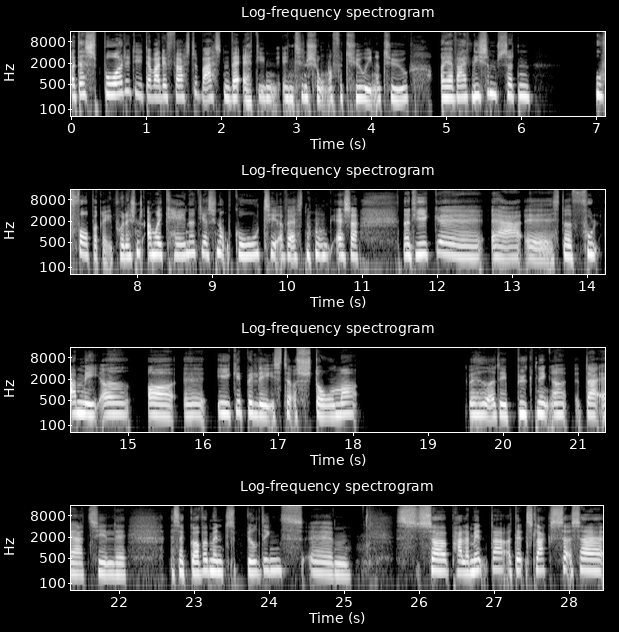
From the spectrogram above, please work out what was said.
Og der spurgte de, der var det første, var sådan, hvad er dine intentioner for 2021? Og jeg var ligesom sådan uforberedt på det. Jeg synes, amerikanere, de er sådan nogle gode til at være sådan nogle, altså, når de ikke øh, er øh, sådan noget fuld armeret og øh, ikke belæste og stormer hvad hedder det, bygninger, der er til øh, altså government buildings, øh, så parlamenter og den slags, så, så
